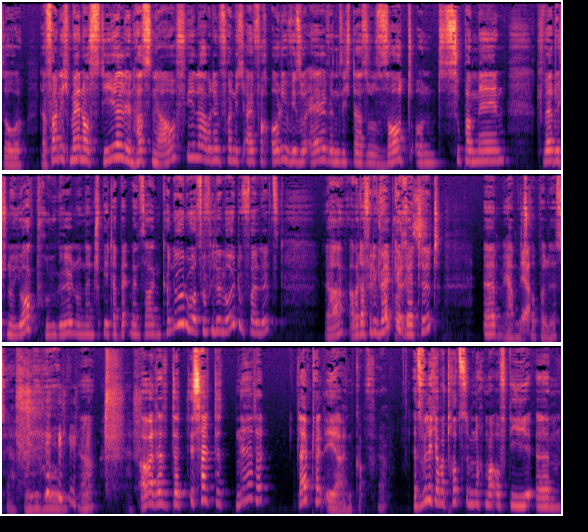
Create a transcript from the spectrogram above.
So, da fand ich Man of Steel, den hassen ja auch viele, aber den fand ich einfach audiovisuell, wenn sich da so Zod und Superman quer durch New York prügeln und dann später Batman sagen kann, oh, du hast so viele Leute verletzt. Ja, aber dafür die Welt gerettet. Ähm, ja, Metropolis, ja, ja Entschuldigung, ja. Aber das, das ist halt, das, ja, das bleibt halt eher im Kopf, ja. Jetzt will ich aber trotzdem noch mal auf die, ähm,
